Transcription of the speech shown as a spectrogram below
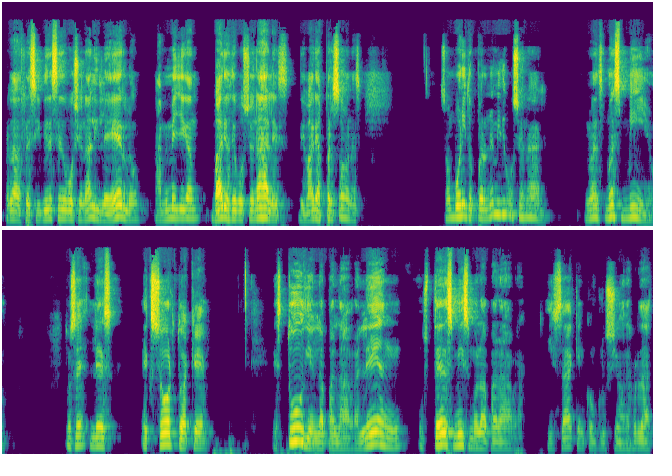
¿verdad? Recibir ese devocional y leerlo. A mí me llegan varios devocionales de varias personas. Son bonitos, pero no es mi devocional. No es, no es mío. Entonces, les exhorto a que estudien la palabra, lean ustedes mismos la palabra y saquen conclusiones, ¿verdad?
